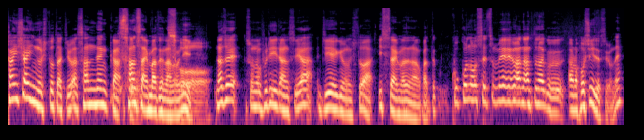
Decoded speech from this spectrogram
会社員の人たちは3年間、3歳までなのに、なぜそのフリーランスや自営業の人は1歳までなのかって、ここの説明はなんとなくあの欲しいですよね。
